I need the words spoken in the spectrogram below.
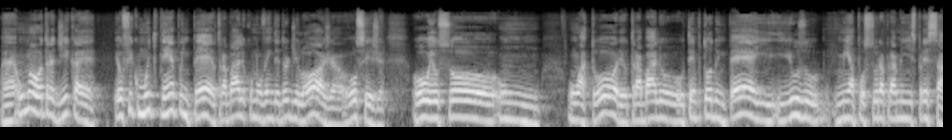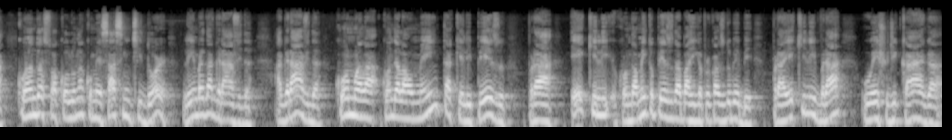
É, uma outra dica é: eu fico muito tempo em pé, eu trabalho como vendedor de loja, ou seja, ou eu sou um, um ator, eu trabalho o tempo todo em pé e, e uso minha postura para me expressar. Quando a sua coluna começar a sentir dor, lembra da grávida. A grávida, como ela, quando ela aumenta aquele peso, para equilibrar, quando aumenta o peso da barriga por causa do bebê, para equilibrar o eixo de carga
